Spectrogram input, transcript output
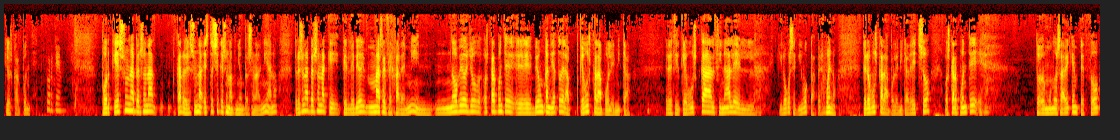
que Oscar Puente. ¿Por qué? porque es una persona, claro, es una, esto sí que es una opinión personal mía, ¿no? Pero es una persona que, que le veo más reflejada en mí. No veo yo, Oscar Puente, eh, veo un candidato de la, que busca la polémica. Es decir, que busca al final el... y luego se equivoca, pero bueno, pero busca la polémica. De hecho, Oscar Puente, todo el mundo sabe que empezó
